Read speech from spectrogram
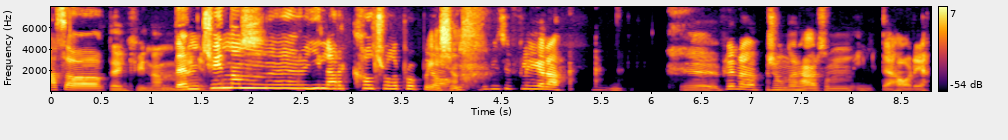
Alltså, Den kvinnan. den kvinnan eh, gillar cultural appropriation. Ja, det finns ju flera, eh, flera personer här som inte har det.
